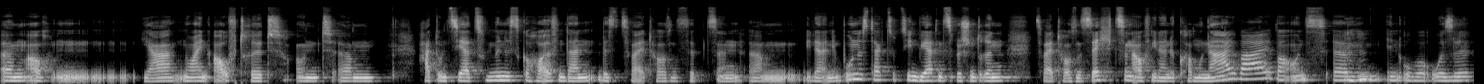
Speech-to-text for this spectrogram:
ähm, auch einen ja, neuen Auftritt und ähm, hat uns ja zumindest geholfen, dann bis 2017 ähm, wieder in den Bundestag zu ziehen. Wir hatten zwischendrin 2016 auch wieder eine Kommunalwahl bei uns ähm, mhm. in Oberursel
